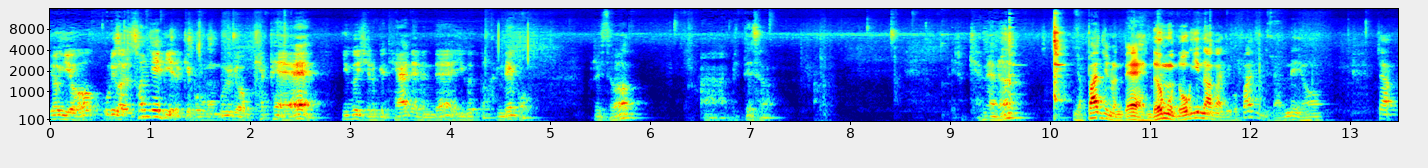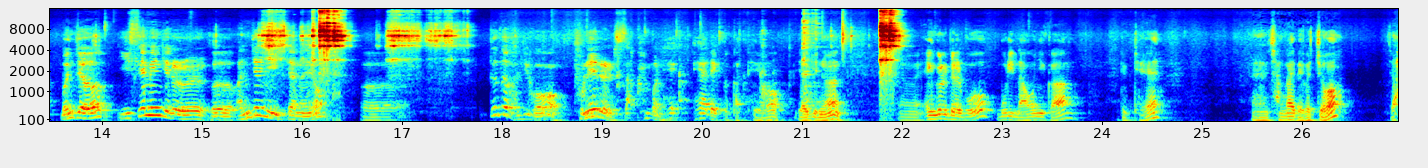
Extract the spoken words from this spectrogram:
여기요. 우리가 손잡이 이렇게 보면 물요 개폐 이것이 이렇게 돼야 되는데 이것도 안 되고. 그래서 아, 밑에서 이렇게 하면은 빠지는데 너무 녹이 나가지고 빠지지 않네요. 자 먼저 이 세면기를 어, 완전히 있잖아요. 어, 뜯어가지고 분해를 싹 한번 해, 해야 될 것 같아요. 여기는 어, 앵글 밸브 물이 나오니까 이렇게 에, 잠가야 되겠죠. 자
